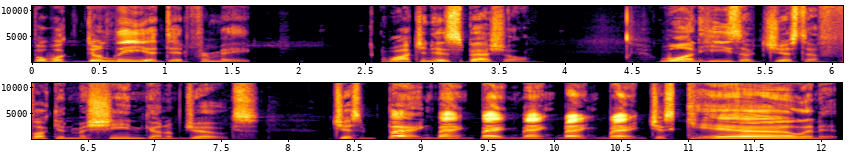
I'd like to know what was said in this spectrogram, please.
But what Dalia did for me, watching his special, one, he's a, just a fucking machine gun of jokes. Just bang, bang, bang, bang, bang, bang. Just killing it.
